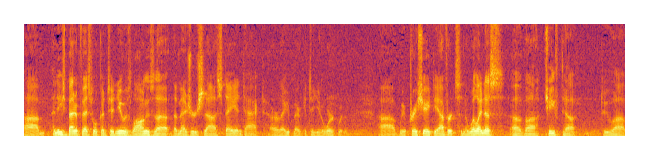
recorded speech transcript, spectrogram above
Um, And these benefits will continue as long as the, the measures uh, stay intact, or they, they continue to work with them. Uh, We appreciate the efforts and the willingness of uh, Chief to, to uh,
